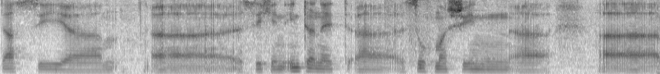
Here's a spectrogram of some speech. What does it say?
dass sie sich in Internet, äh, äh, äh,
